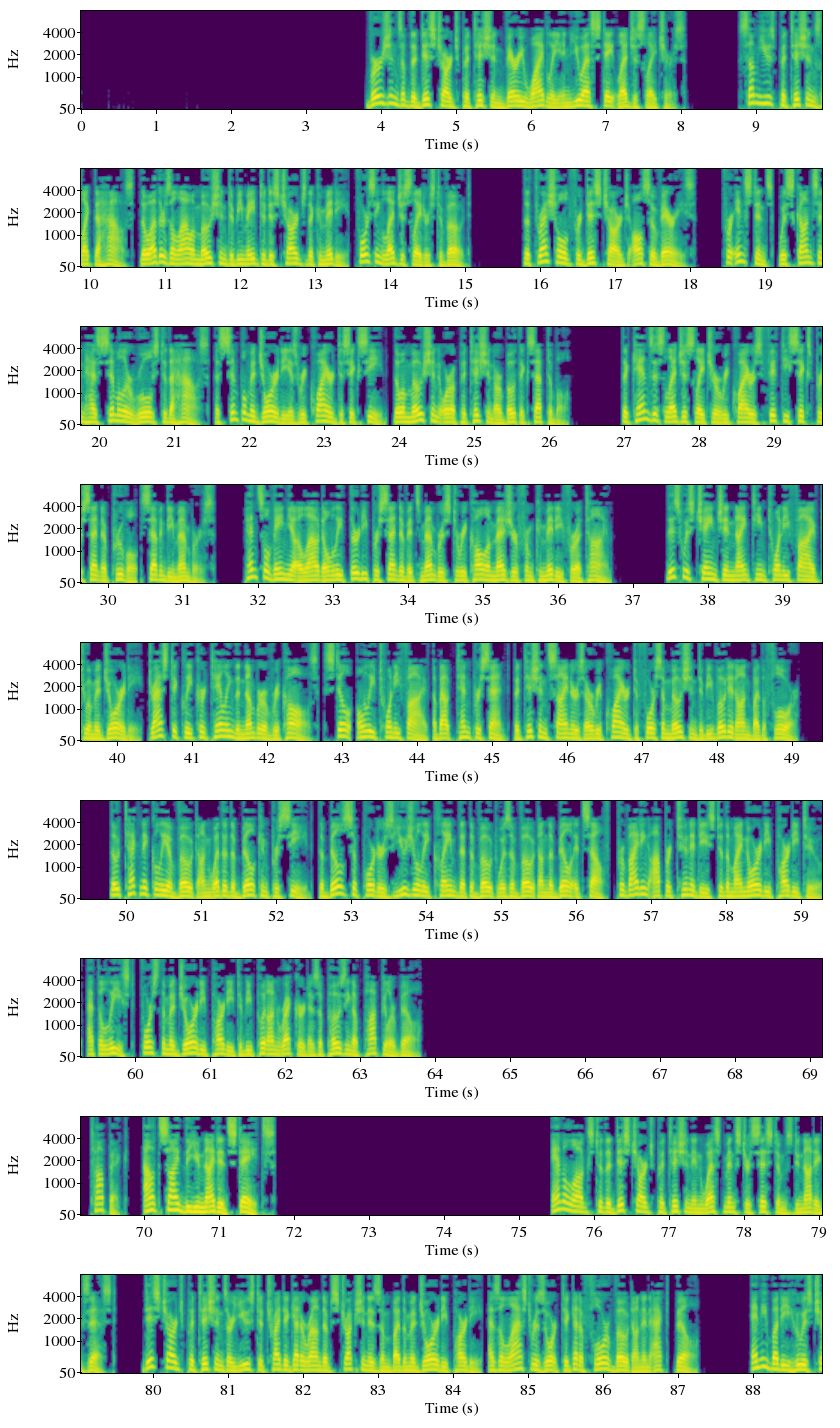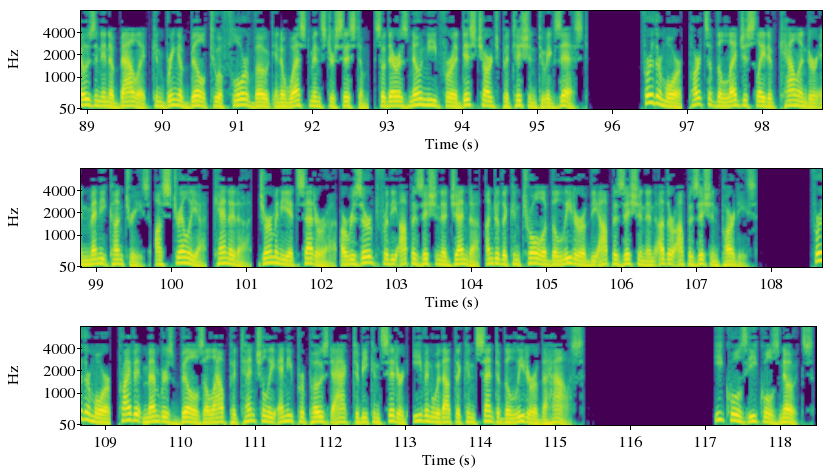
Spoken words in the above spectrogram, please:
Versions of the discharge petition vary widely in U.S. state legislatures. Some use petitions like the House, though others allow a motion to be made to discharge the committee, forcing legislators to vote. The threshold for discharge also varies. For instance, Wisconsin has similar rules to the House, a simple majority is required to succeed, though a motion or a petition are both acceptable. The Kansas legislature requires 56% approval 70 members. Pennsylvania allowed only 30% of its members to recall a measure from committee for a time. This was changed in 1925 to a majority, drastically curtailing the number of recalls. Still, only 25 about 10% petition signers are required to force a motion to be voted on by the floor. Though technically a vote on whether the bill can proceed, the bill's supporters usually claimed that the vote was a vote on the bill itself, providing opportunities to the minority party to, at the least, force the majority party to be put on record as opposing a popular bill. Outside the United States Analogues to the discharge petition in Westminster systems do not exist. Discharge petitions are used to try to get around obstructionism by the majority party, as a last resort to get a floor vote on an act, bill. Anybody who is chosen in a ballot can bring a bill to a floor vote in a Westminster system, so there is no need for a discharge petition to exist. Furthermore, parts of the legislative calendar in many countries Australia, Canada, Germany etc. are reserved for the opposition agenda, under the control of the leader of the opposition and other opposition parties. Furthermore, private members' bills allow potentially any proposed act to be considered, even without the consent of the Leader of the House. Notes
